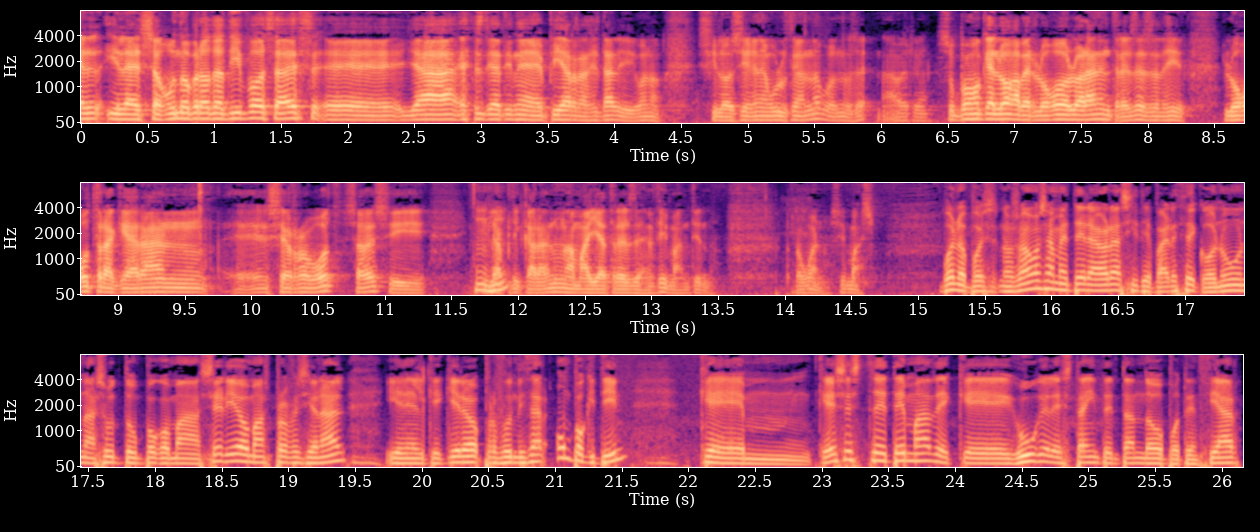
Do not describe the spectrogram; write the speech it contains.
el, segundo prototipo, ¿sabes? Eh, ya, ya tiene piernas y tal, y bueno, si lo siguen evolucionando, pues no sé, a ver. Supongo que luego, a ver, luego lo harán en 3D, es decir, luego traquearán ese robot, ¿sabes? Y, le aplicarán una malla 3D encima, entiendo. Pero bueno, sin más. Bueno, pues nos vamos a meter ahora, si te parece, con un asunto un poco más serio, más profesional y en el que quiero profundizar un poquitín Mm, que, es este tema de que Google está intentando potenciar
